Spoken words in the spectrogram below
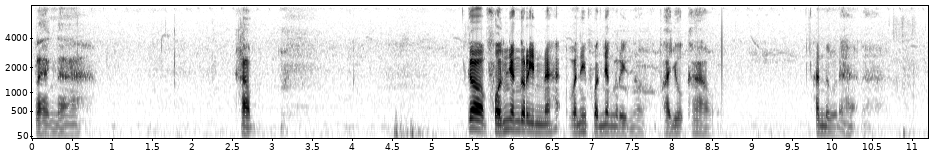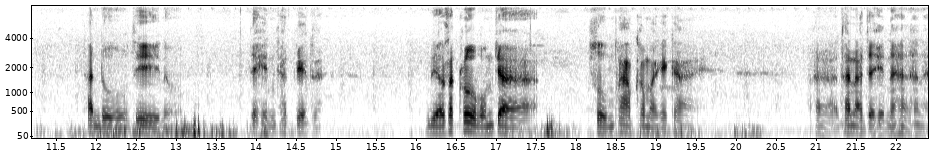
แปลงนาครับ ก็ฝนยังรินนะฮะ วันนี้ฝนยังรินนะพายุเข้าว ท่านดูนะฮะ ท่านดูที่นูจะเห็นชัดเจนเลยเดี๋ยวสักครู่ผมจะซูมภาพเข้ามาใกล้ๆท่านอาจจะเห็นนะฮะนะ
